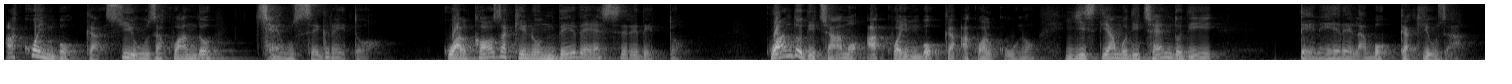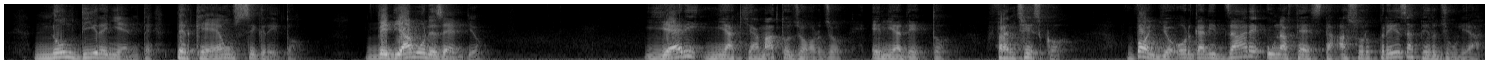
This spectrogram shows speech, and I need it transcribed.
Acqua in bocca si usa quando c'è un segreto, qualcosa che non deve essere detto. Quando diciamo acqua in bocca a qualcuno, gli stiamo dicendo di tenere la bocca chiusa, non dire niente perché è un segreto. Vediamo un esempio. Ieri mi ha chiamato Giorgio e mi ha detto Francesco, voglio organizzare una festa a sorpresa per Giulia.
